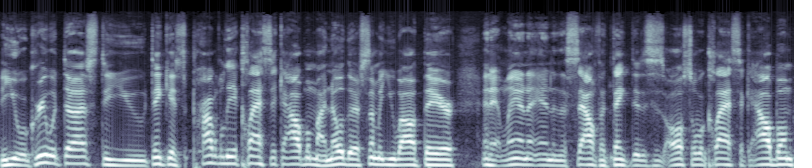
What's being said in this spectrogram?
Do you agree with us? Do you think it's probably a classic album? I know there are some of you out there in Atlanta and in the South that think that this is also a classic album.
